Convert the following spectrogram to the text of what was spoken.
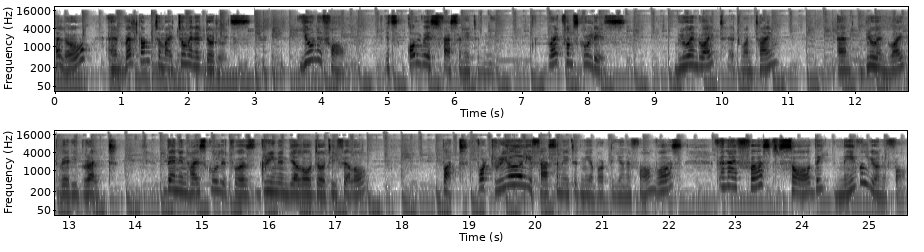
Hello and welcome to my Two Minute Doodles. Uniform. It's always fascinated me. Right from school days. Blue and white at one time, and blue and white very bright. Then in high school it was green and yellow, dirty fellow. But what really fascinated me about the uniform was when I first saw the naval uniform.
